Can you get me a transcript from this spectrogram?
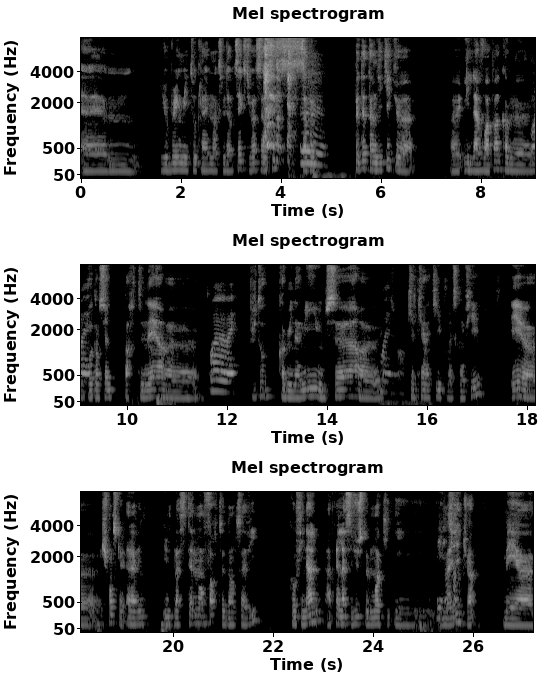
Euh, you bring me to climax without sex, tu vois, ça aussi, ça peut Mm. peut-être indiquer que il la voit pas comme Ouais. une potentielle partenaire. Ouais, ouais, ouais. plutôt comme une amie, une sœur, quelqu'un à qui il pourrait se confier. Et je pense qu'elle avait une place tellement forte dans sa vie qu'au final, après là c'est juste moi qui imagine, tu vois. Mais euh,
